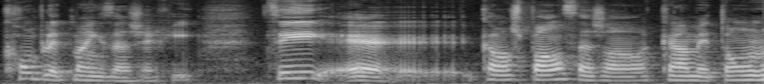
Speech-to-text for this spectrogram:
complètement exagérées. Tu sais, euh, quand je pense à genre, quand, mettons,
